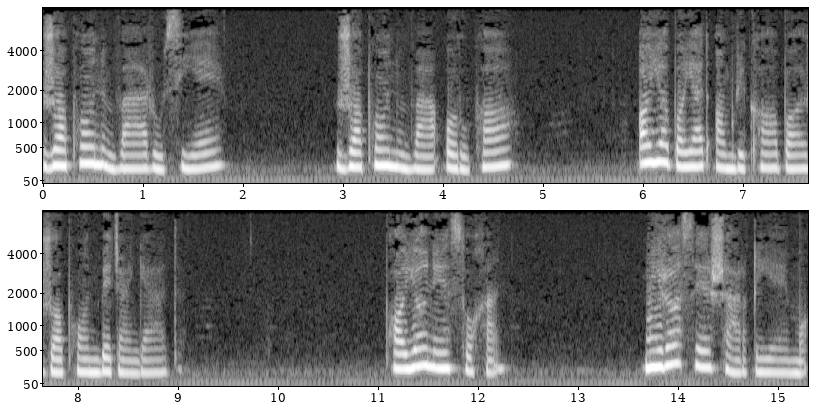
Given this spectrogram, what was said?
ژاپن و روسیه ژاپن و اروپا. آیا باید آمریکا با ژاپن بجنگد؟ پایان سخن. میراث شرقی ما.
